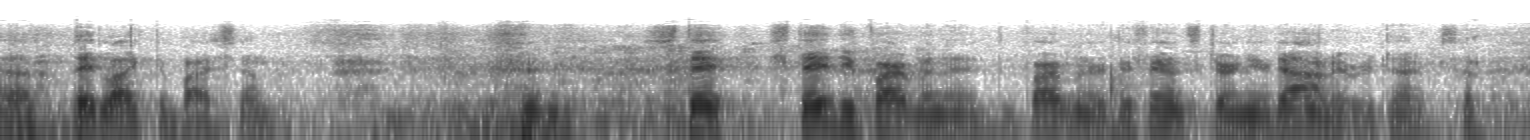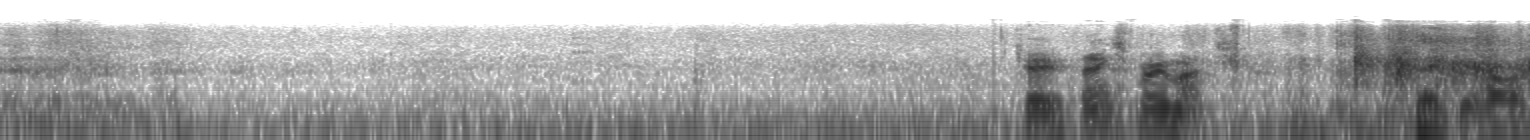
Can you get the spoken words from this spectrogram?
uh, they'd like to buy some. State, State Department and Department of Defense turn you down every time. So. Okay, thanks very much. Thank you, Howard.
